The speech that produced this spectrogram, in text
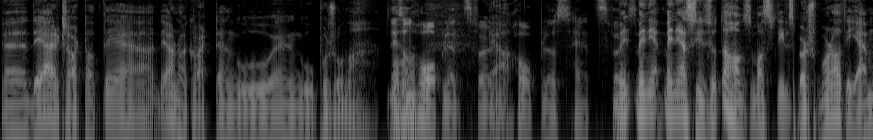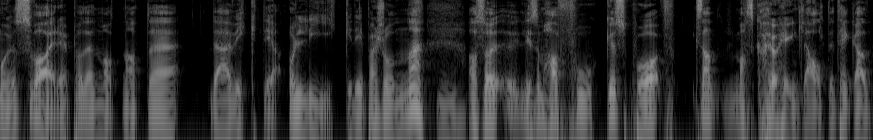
eh, det er klart at det, det har nok vært en god, en god porsjon av. Litt sånn håpløshetsfølelse. Ja. håpløshetsfølelse. Men, men, jeg, men jeg syns jo til han som har stilt spørsmålet, at jeg må jo svare på den måten at eh, det er viktig å like de personene. Altså liksom ha fokus på? Man skal jo egentlig alltid tenke at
